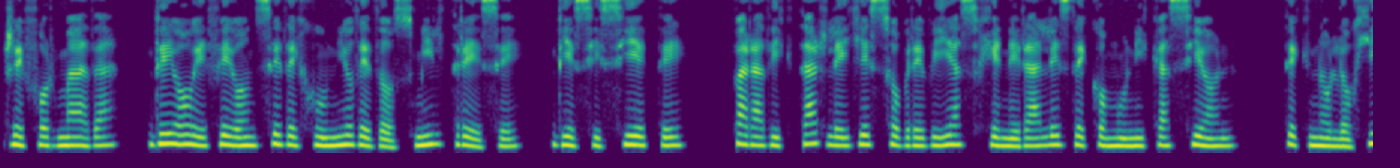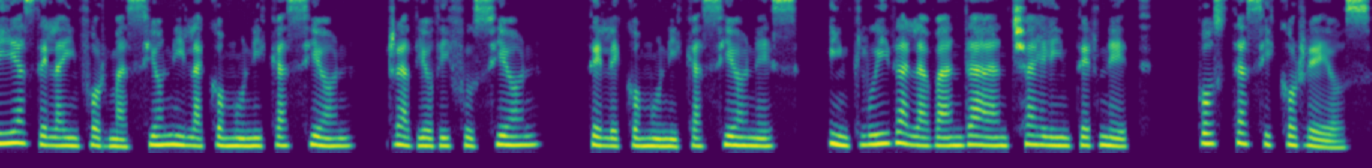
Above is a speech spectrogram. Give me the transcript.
Reformada, DOF 11 de junio de 2013, 17, para dictar leyes sobre vías generales de comunicación, tecnologías de la información y la comunicación, radiodifusión, telecomunicaciones, incluida la banda ancha e Internet, postas y correos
